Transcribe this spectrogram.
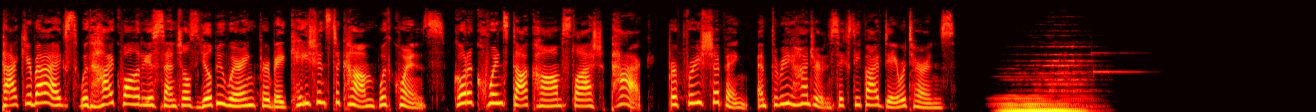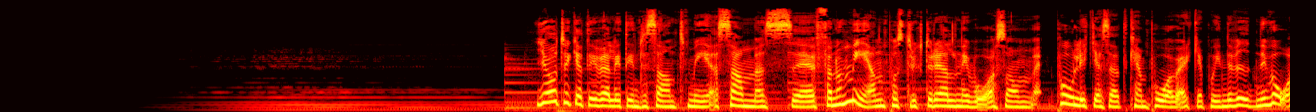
Pack your bags with high-quality essentials you'll be wearing for vacations to come with Quince. Go to quince.com slash pack for free shipping and 365-day returns. Jag tycker att det är väldigt intressant med samhällsfenomen på strukturell nivå som på olika sätt kan påverka på individnivå.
